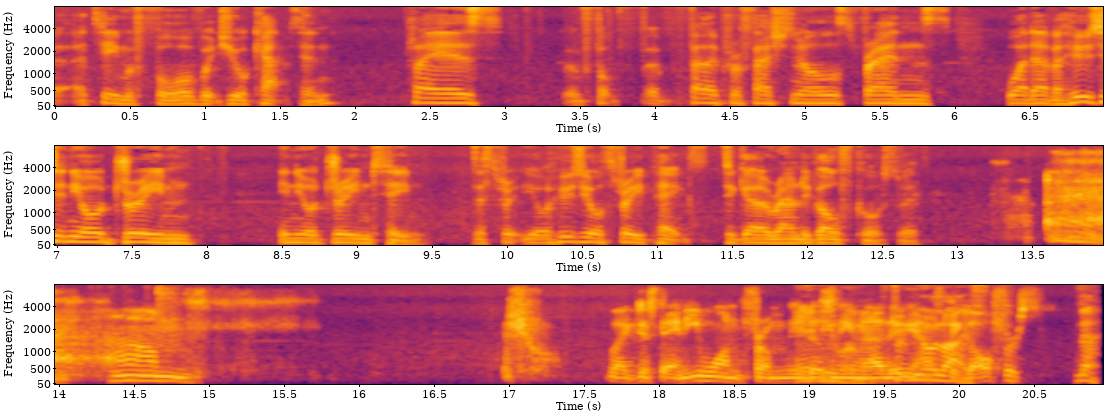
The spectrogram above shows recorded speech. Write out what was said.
a team of four, of which you're captain. Players fellow professionals, friends, whatever. Who's in your dream in your dream team? The three, your, who's your three picks to go around a golf course with? um, like just anyone from he doesn't even have to be golfers. No.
